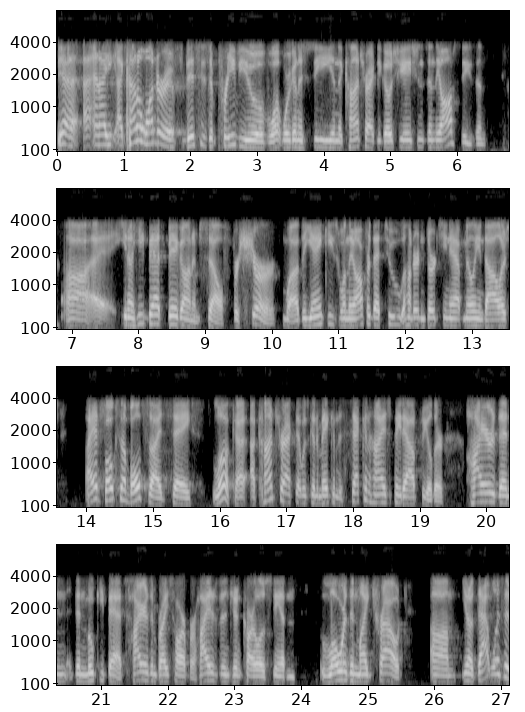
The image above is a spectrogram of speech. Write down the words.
Yeah, and I, I kind of wonder if this is a preview of what we're going to see in the contract negotiations in the off season. Uh, you know, he bet big on himself for sure. The Yankees, when they offered that two hundred and thirteen half million dollars, I had folks on both sides say, look, a, a contract that was going to make him the second highest paid outfielder, higher than than Mookie Betts, higher than Bryce Harper, higher than Giancarlo Stanton, lower than Mike Trout. Um, you know, that was a,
